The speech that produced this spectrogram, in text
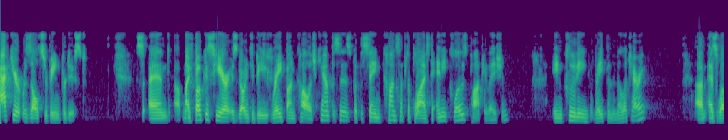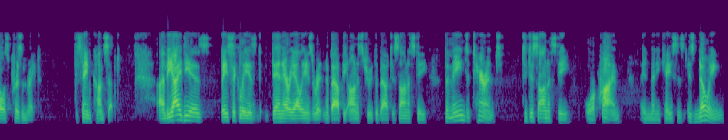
accurate results are being produced. So, and uh, my focus here is going to be rape on college campuses, but the same concept applies to any closed population, including rape in the military, um, as well as prison rape. The same concept. And the idea is basically, as Dan Ariely has written about the honest truth about dishonesty, the main deterrent to dishonesty or crime in many cases is knowing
